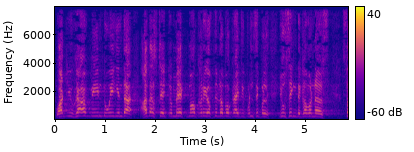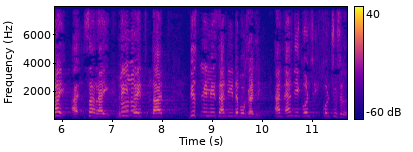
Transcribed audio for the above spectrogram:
what you have been doing in the other state to make mockery of the democratic principle using the governors. Sir, I, sir, I reiterate that this bill is anti-democratic and anti-constitutional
